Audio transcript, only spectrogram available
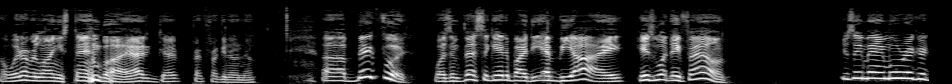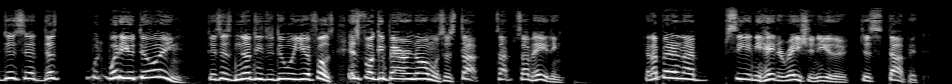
or whatever line you stand by. I, I, I fucking don't know. Uh, Bigfoot was investigated by the FBI. Here's what they found. You say, man, Moonraker, this, uh, this what, what are you doing? This has nothing to do with UFOs. It's fucking paranormal, so stop, stop, stop hating. And I better not see any hateration either. Just stop it.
